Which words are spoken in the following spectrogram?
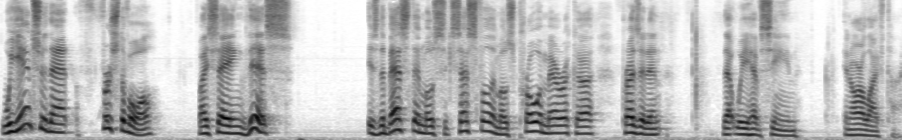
We answer that, first of all, by saying this is the best and most successful and most pro America president that we have seen in our lifetime.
